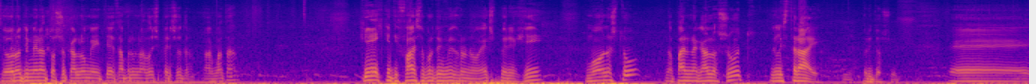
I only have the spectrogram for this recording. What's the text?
Θεωρώ ότι με ένα τόσο καλό ΜΕΙΤΕ θα έπρεπε να δώσει περισσότερα πράγματα. Και έχει και τη φάση στο πρώτο ημίχρονο έξω περιοχή, μόνος του, να πάρει ένα καλό σουτ, γλιστράει πριν το σουτ. Ε,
